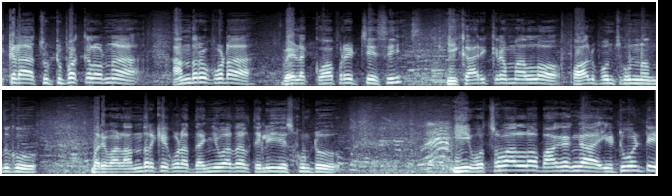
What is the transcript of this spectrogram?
ఇక్కడ చుట్టుపక్కల ఉన్న అందరూ కూడా వీళ్ళకి కోఆపరేట్ చేసి ఈ కార్యక్రమాల్లో పాలు పంచుకున్నందుకు మరి వాళ్ళందరికీ కూడా ధన్యవాదాలు తెలియజేసుకుంటూ ఈ ఉత్సవాల్లో భాగంగా ఎటువంటి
